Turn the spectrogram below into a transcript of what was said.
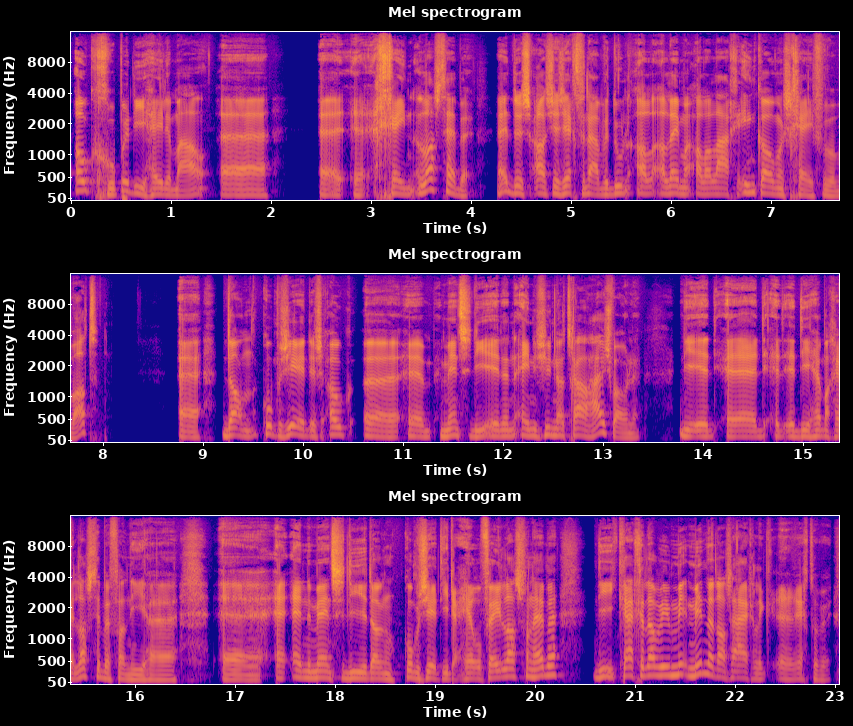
Ook groepen die helemaal eh, eh, geen last hebben. Dus als je zegt van nou, we doen alle, alleen maar alle lage inkomens geven we wat. eh, dan compenseer je dus ook mensen die in een energie-neutraal huis wonen. Die, die, helemaal geen last hebben van die. en- de mensen die je dan compenseert, die er heel veel last van hebben, die krijgen dan weer mi- minder dan ze eigenlijk recht op hebben.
